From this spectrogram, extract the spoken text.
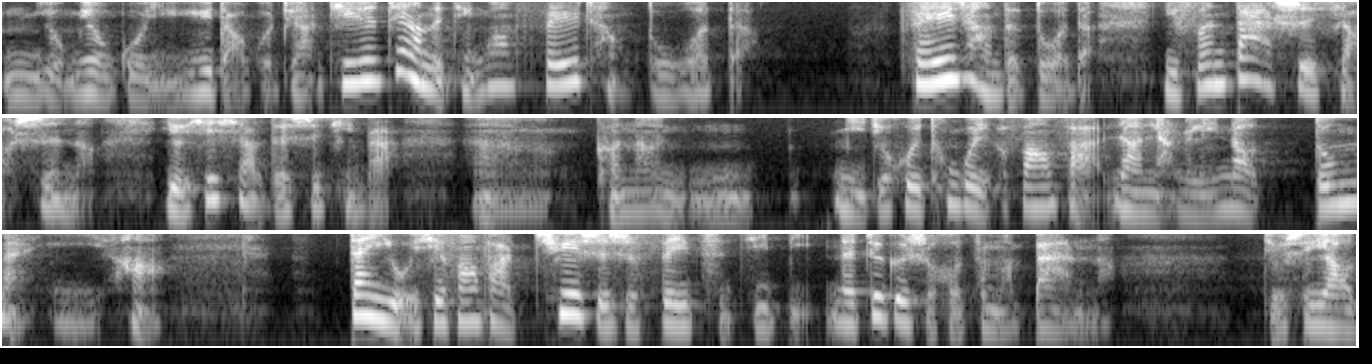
嗯有没有过遇到过这样，其实这样的情况非常多的，非常的多的。你分大事小事呢，有些小的事情吧，嗯，可能嗯你就会通过一个方法让两个领导都满意哈，但有一些方法确实是非此即彼，那这个时候怎么办呢？就是要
